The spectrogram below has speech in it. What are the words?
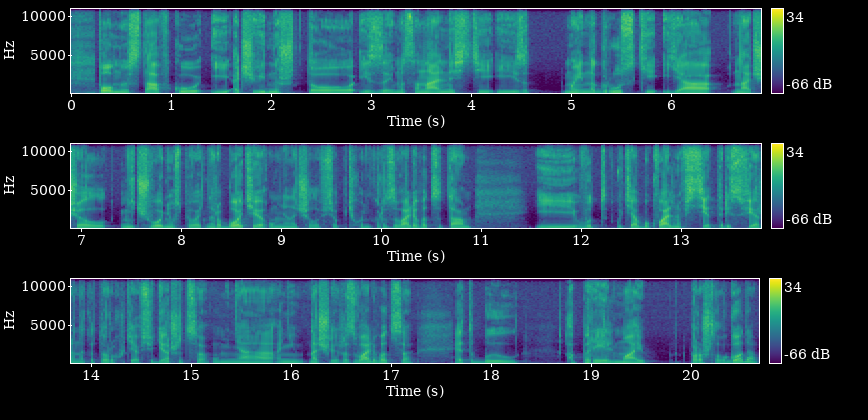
полную ставку, и очевидно, что из-за эмоциональности и из-за моей нагрузки я начал ничего не успевать на работе, у меня начало все потихоньку разваливаться там, и вот у тебя буквально все три сферы, на которых у тебя все держится, у меня они начали разваливаться. Это был апрель-май прошлого года,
